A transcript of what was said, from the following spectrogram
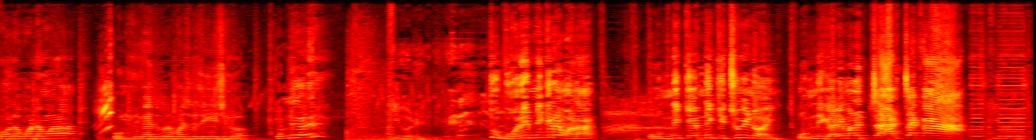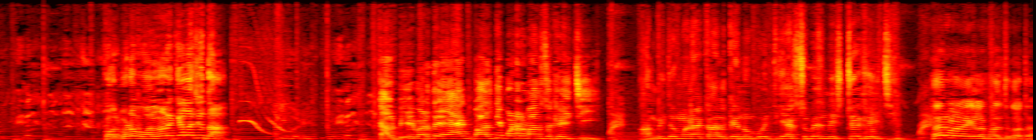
বলো বটে মারা। অমনি গাড়ি করে পয়সা লিখেছিল কেমনি গাড়ি? তুই গরিব নিকি রে মানা অমনি কেমনি কিছুই নয়। অমনি গাড়ি মানে চার চাকা। গল্পটা বল না কেলা চোদা। কাল বিয়ে বাড়িতে এক বালতি পাঁঠার মাংস খেয়েছি। আমি তো মারা কালকে নব্বই থেকে একশো পিস মিষ্টিও খেয়েছি। হ্যাঁ মারা গেল ফালতু কথা।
